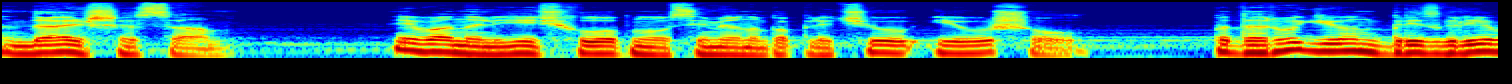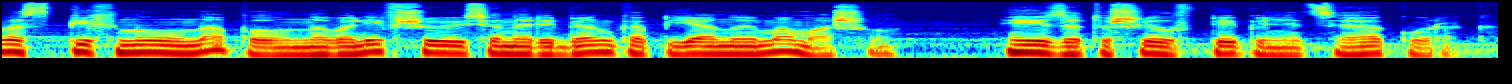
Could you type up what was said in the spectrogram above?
дальше сам». Иван Ильич хлопнул Семена по плечу и ушел. По дороге он брезгливо спихнул на пол навалившуюся на ребенка пьяную мамашу и затушил в пепельнице окурок.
